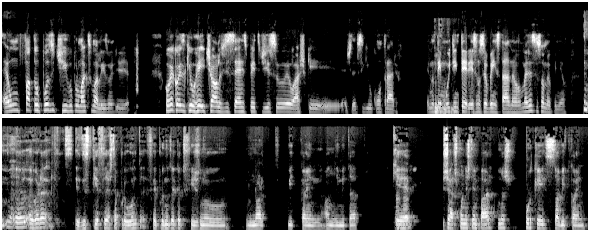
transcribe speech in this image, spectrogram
é um fator positivo para o maximalismo, eu diria. Qualquer coisa que o rei Charles disser a respeito disso, eu acho que a gente deve seguir o contrário. Ele não tem muito interesse no seu bem-estar, não. Mas essa é só a minha opinião. Agora, eu disse que ia fazer esta pergunta, foi a pergunta que eu te fiz no, no Norte Bitcoin Unlimited, que Uhum. é, já respondeste em parte, mas porquê só Bitcoin?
